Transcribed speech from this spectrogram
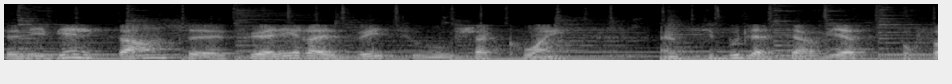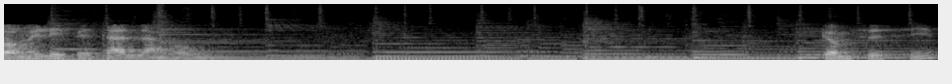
Tenez bien le centre, euh, puis allez relever sous chaque coin un petit bout de la serviette pour former les pétales de la rose. Comme ceci.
